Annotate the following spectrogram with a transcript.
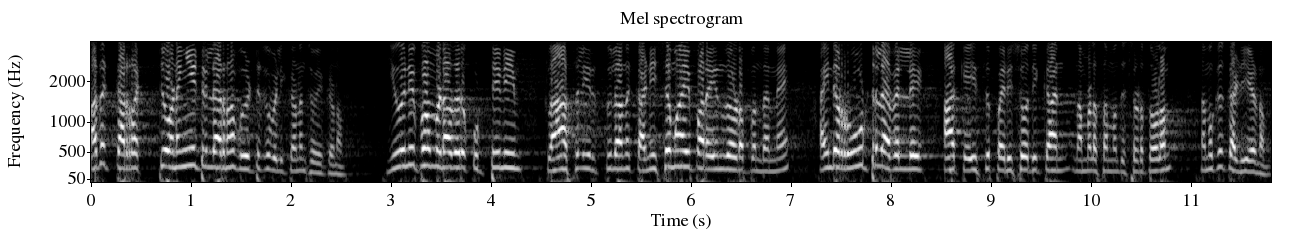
അത് കറക്റ്റ് ഉണങ്ങിയിട്ടില്ല പറഞ്ഞാൽ വീട്ടിൽ വിളിക്കണം ചോദിക്കണം. യൂണിഫോം ഇടാതെ ഒരു കുട്ടിനെയും ക്ലാസ്സിൽ ഇരുത്തൂല എന്ന് കണിശമായി പറയുന്നതോടൊപ്പം തന്നെ അതിന്റെ റൂട്ട് ലെവലിൽ ആ കേസ് പരിശോധിക്കാൻ നമ്മളെ സംബന്ധിച്ചിടത്തോളം നമുക്ക് കഴിയണം.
